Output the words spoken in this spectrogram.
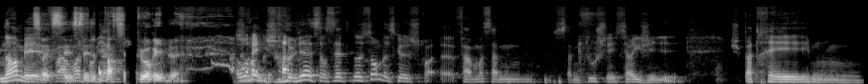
non, mais c'est une partie plus horrible. je, reviens sur cette notion parce que je, enfin, moi, ça me, ça me touche et c'est vrai que je suis pas très. Hum,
